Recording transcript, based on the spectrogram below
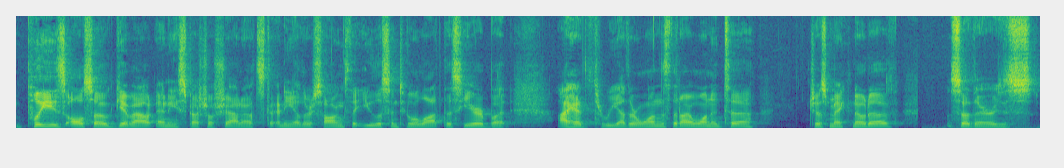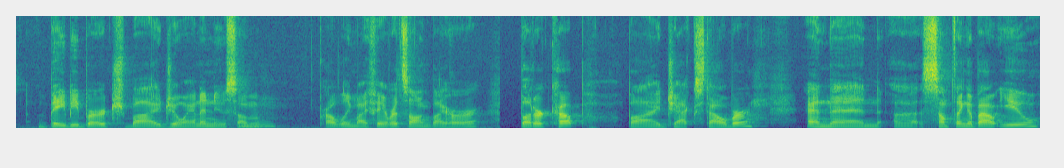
Please also give out any special shout outs to any other songs that you listen to a lot this year, but I had three other ones that I wanted to just make note of. So there's Baby Birch by Joanna Newsom, mm-hmm. probably my favorite song by her. Buttercup by Jack Stauber, and then uh, Something About You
